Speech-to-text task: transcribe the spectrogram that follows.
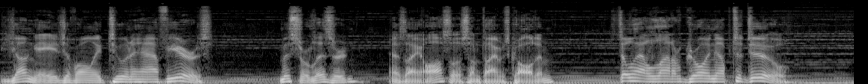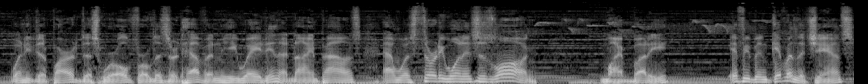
young age of only two and a half years. Mr. Lizard, as I also sometimes called him, still had a lot of growing up to do. When he departed this world for lizard heaven, he weighed in at 9 pounds and was 31 inches long. My buddy, if he'd been given the chance,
